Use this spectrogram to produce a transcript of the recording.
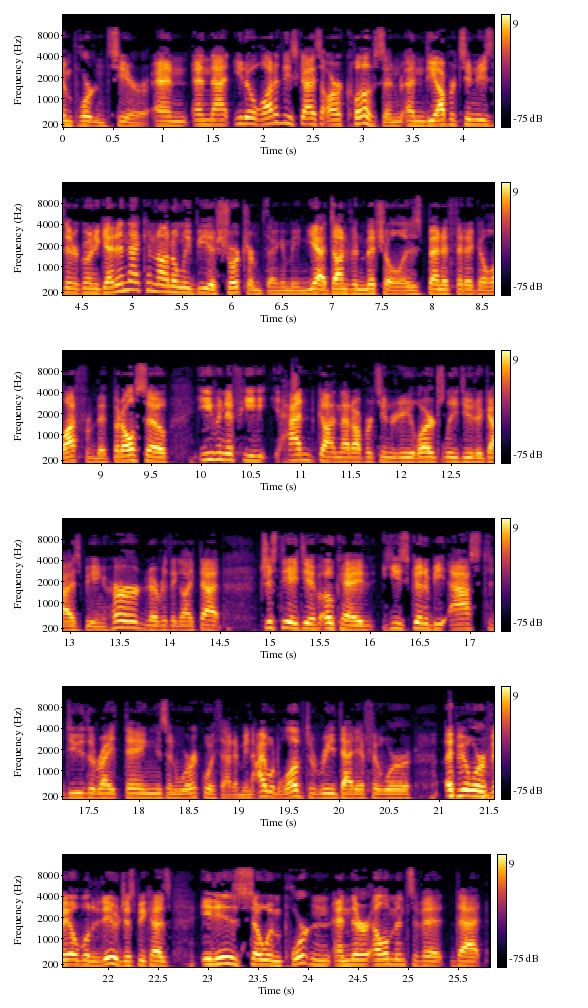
importance here. And and that you know a lot of these guys are close and and the opportunities they're going to get. And that can not only be a short-term thing. I mean yeah donovan mitchell is benefiting a lot from it. But also even if he hadn't gotten that opportunity largely due to guys being hurt and everything like that just the idea of okay he's going to be asked to do the right things and work with that. I mean i would love to read that if it were if it were available to do just because it is so important and there are elements of it that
